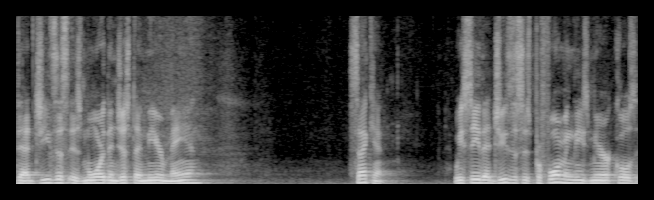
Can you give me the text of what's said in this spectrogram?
that Jesus is more than just a mere man. Second, we see that Jesus is performing these miracles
